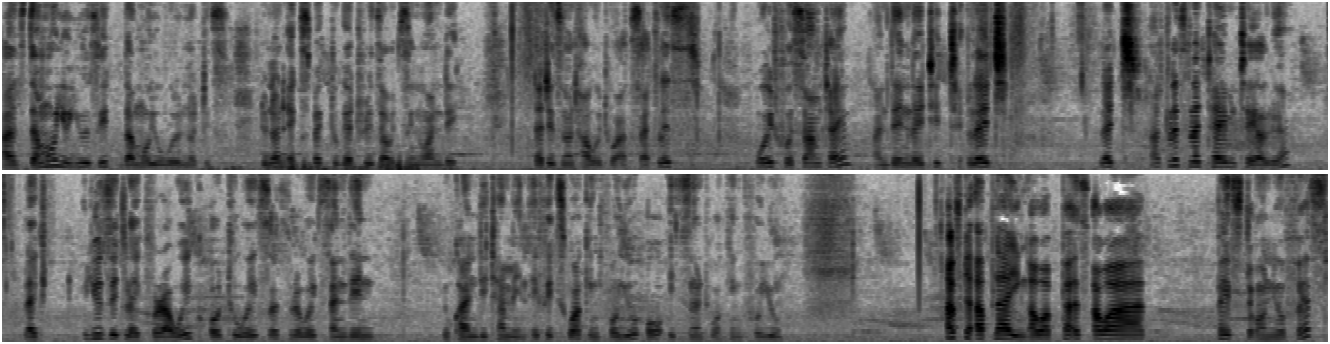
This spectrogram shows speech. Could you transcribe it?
as the more you use it the more you will notice. Do not expect to get results in one day. That is not how it works. At least wait for some time and then let it let let at least let time tell yeah? Like use it like for a week or two weeks or three weeks and then you can determine if it's working for you or it's not working for you. After applying our our paste on your face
